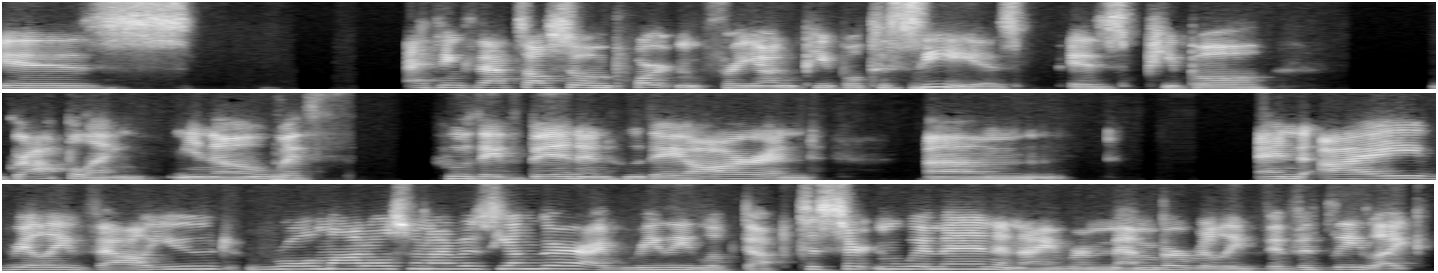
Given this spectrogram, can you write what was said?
is i think that's also important for young people to see is is people grappling you know with who they've been and who they are. And um, and I really valued role models when I was younger. I really looked up to certain women, and I remember really vividly like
